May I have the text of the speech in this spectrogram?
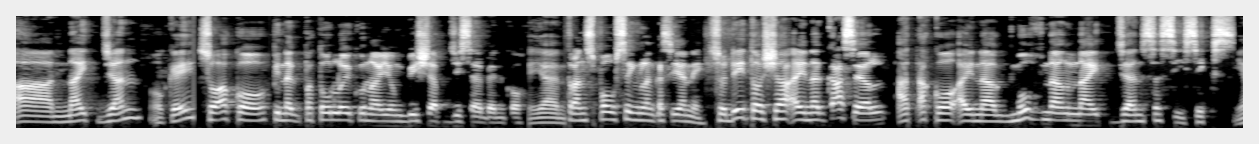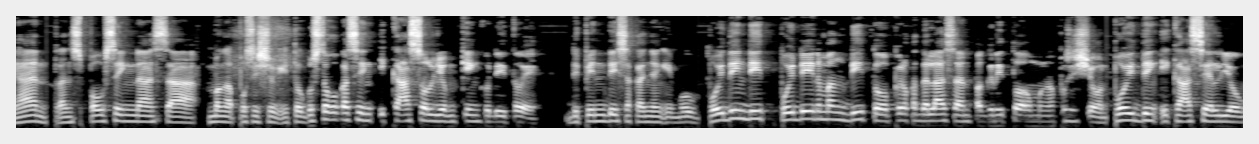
ah, knight dyan. Okay? So ako, pinagpatuloy ko na yung bishop g7 ko. Ayan. Transposing lang kasi yan eh. So dito siya ay nag-castle at ako ay nag-move ng knight dyan sa c6. Yan. Transposing na sa mga posisyong ito. Gusto ko kasing i-castle yung king ko dito eh. Depende sa kanyang i-move. Pwedeng di, pwede namang dito pero kadalasan pag ganito ang mga posisyon, pwedeng i-castle yung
